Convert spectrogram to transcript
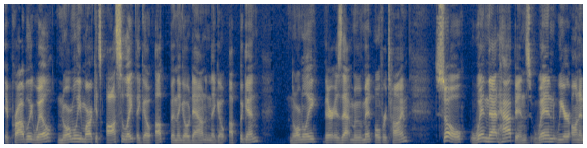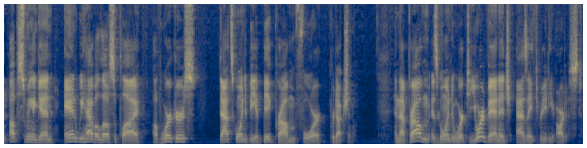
It probably will. Normally, markets oscillate, they go up and they go down and they go up again. Normally, there is that movement over time. So, when that happens, when we are on an upswing again and we have a low supply of workers, that's going to be a big problem for production. And that problem is going to work to your advantage as a 3D artist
